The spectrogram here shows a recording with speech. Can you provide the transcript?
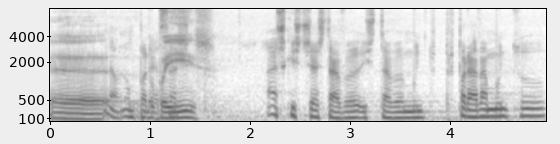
eh, Não, não no país. Acho que isto já estava, isto estava muito preparado há, muito,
